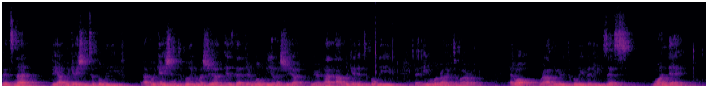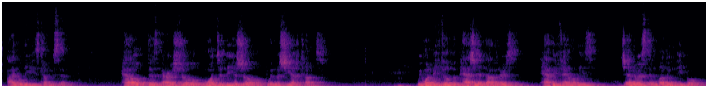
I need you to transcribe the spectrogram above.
that's not the obligation to believe. The obligation to believe in Mashiach is that there will be a Mashiach. We are not obligated to believe that he will arrive tomorrow at all. We're obligated to believe that he exists one day. I believe he's coming soon. How does our shul want to be a shul when Mashiach comes? We want to be filled with passionate daveners, happy families, generous and loving people,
